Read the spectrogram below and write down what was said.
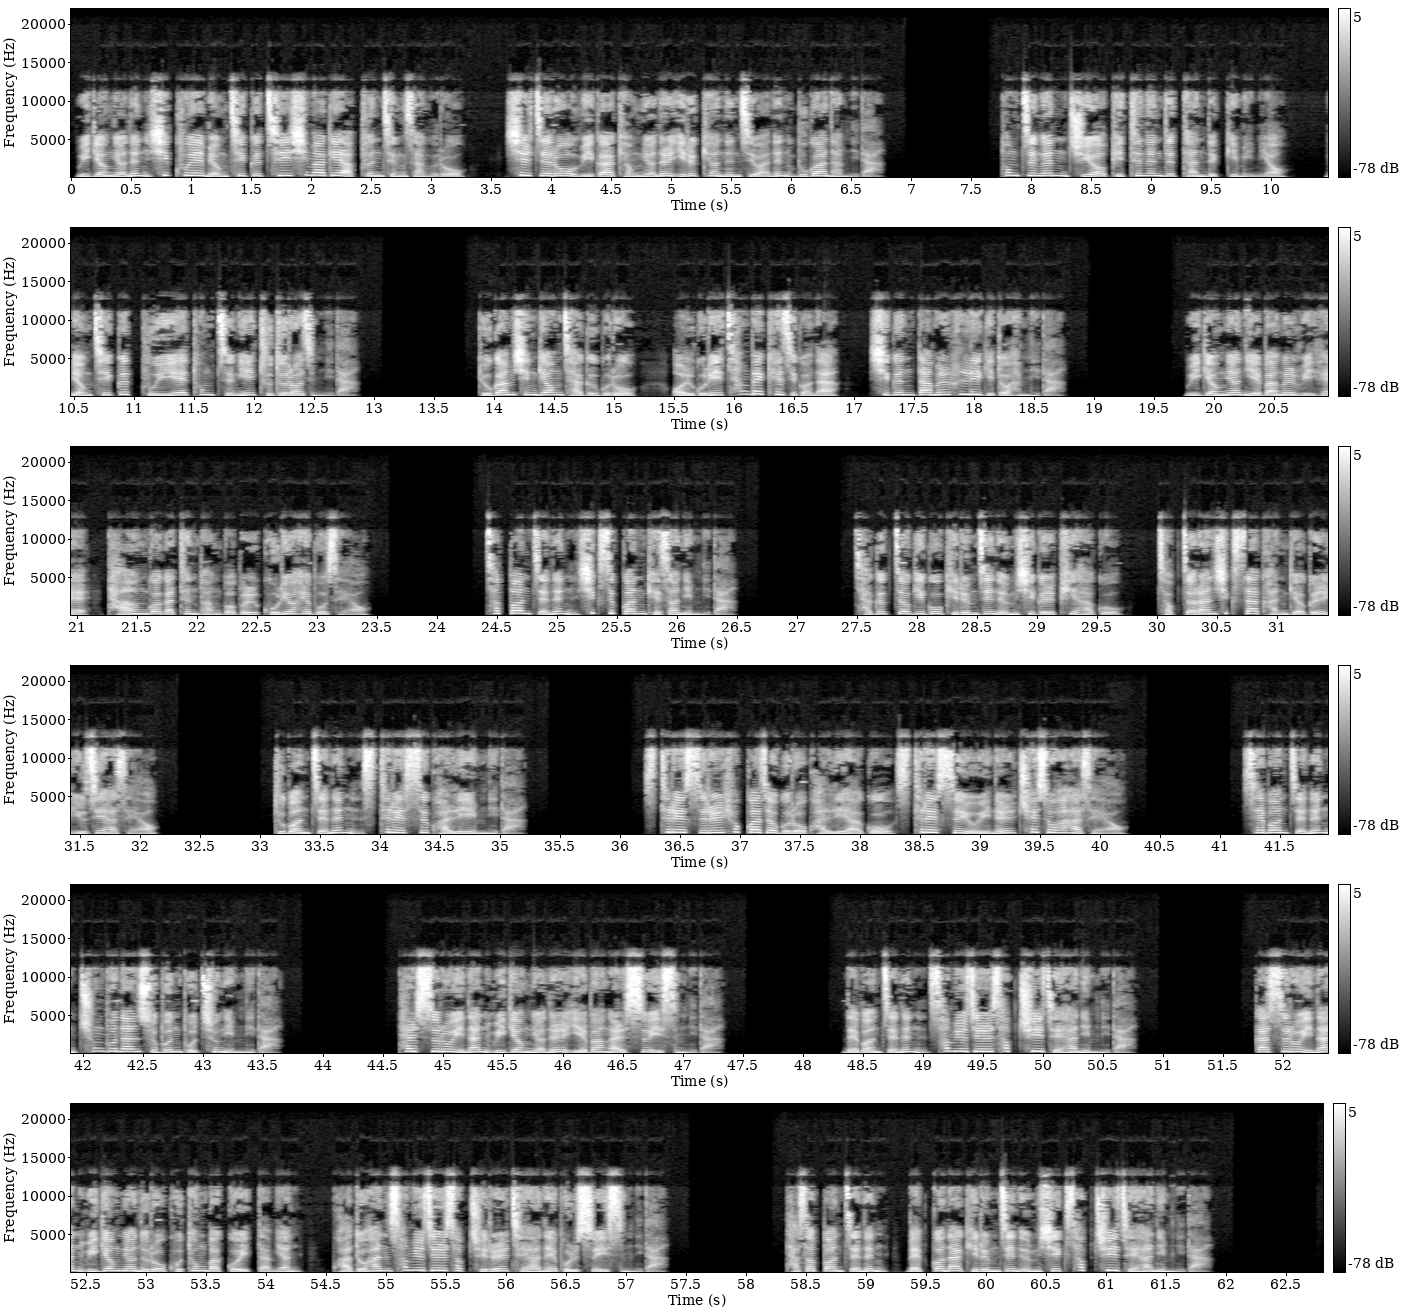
위경련은 식후에 명치 끝이 심하게 아픈 증상으로 실제로 위가 경련을 일으켰는지와는 무관합니다. 통증은 쥐어 비트는 듯한 느낌이며 명치 끝 부위의 통증이 두드러집니다. 교감신경 자극으로 얼굴이 창백해지거나 식은 땀을 흘리기도 합니다. 위경련 예방을 위해 다음과 같은 방법을 고려해 보세요. 첫 번째는 식습관 개선입니다. 자극적이고 기름진 음식을 피하고 적절한 식사 간격을 유지하세요. 두 번째는 스트레스 관리입니다. 스트레스를 효과적으로 관리하고 스트레스 요인을 최소화하세요. 세 번째는 충분한 수분 보충입니다. 탈수로 인한 위경련을 예방할 수 있습니다. 네 번째는 섬유질 섭취 제한입니다. 가스로 인한 위경련으로 고통받고 있다면 과도한 섬유질 섭취를 제한해 볼 수 있습니다. 다섯 번째는 맵거나 기름진 음식 섭취 제한입니다.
